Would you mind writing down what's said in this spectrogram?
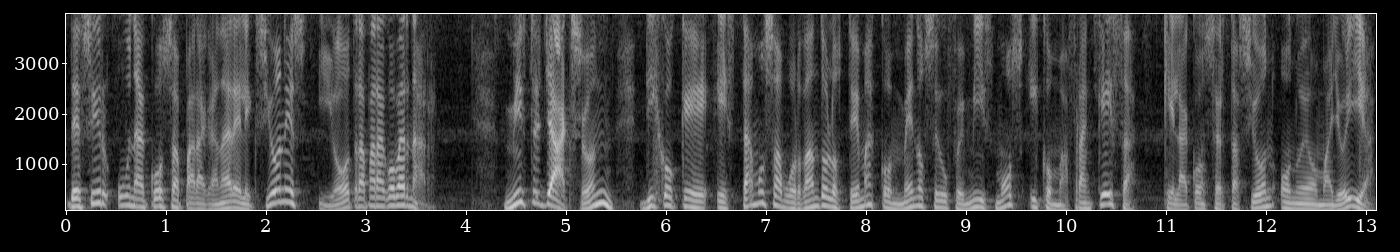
Decir una cosa para ganar elecciones y otra para gobernar. Mr. Jackson dijo que estamos abordando los temas con menos eufemismos y con más franqueza que la concertación o nueva mayoría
